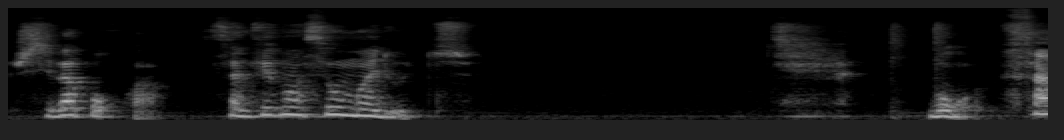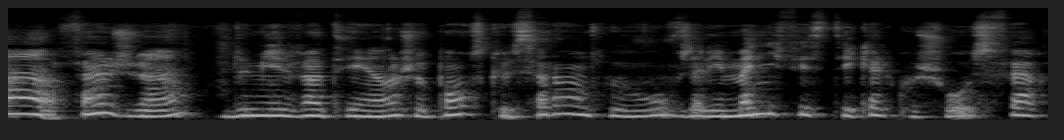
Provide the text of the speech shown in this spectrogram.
Je ne sais pas pourquoi. Ça me fait penser au mois d'août. Bon, fin, juin 2021, je pense que certains d'entre vous, vous allez manifester quelque chose, faire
